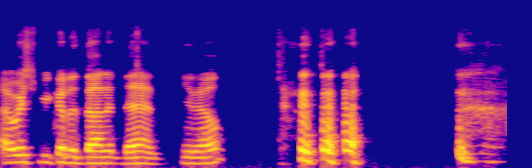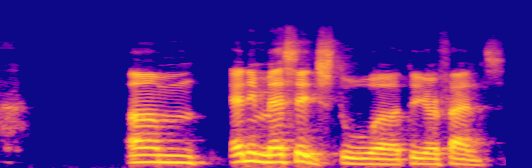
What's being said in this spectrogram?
I wish we could have done it then. You know. um, any message to uh, to your fans?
